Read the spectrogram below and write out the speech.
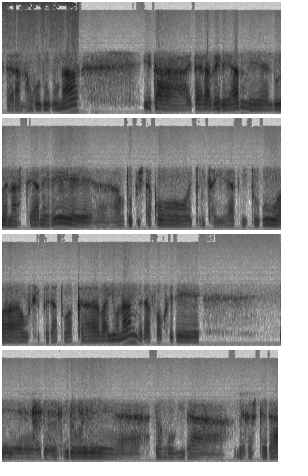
eta eramango duguna, eta eta era berean heldu den astean ere autopistako ekintzaileak ditugu auziperatuak uh, bai honan, beraz hor ere e, giro ere joango gira berrestera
